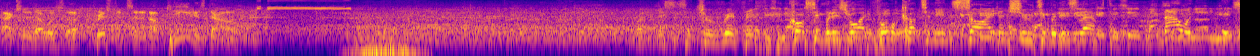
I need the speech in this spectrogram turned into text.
Actually, that was uh, Christensen, and now Kean is down. Well, this is a terrific crossing with his right foot, cutting inside and shooting with his left. Now it's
